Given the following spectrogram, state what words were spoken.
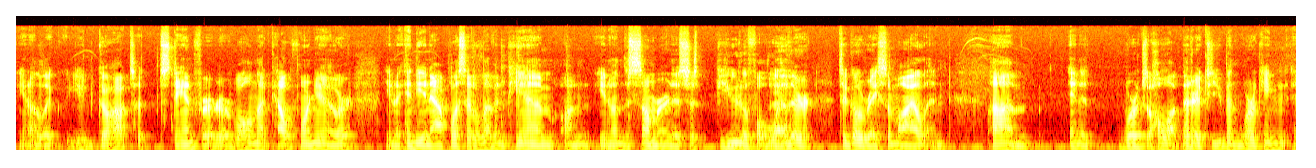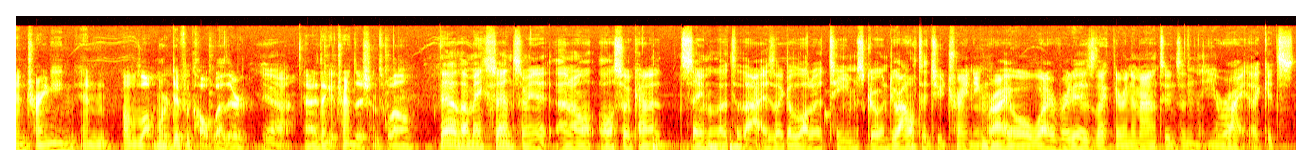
You know, like you'd go out to Stanford or Walnut, California, or you know Indianapolis at 11 p.m. on you know in the summer, and it's just beautiful yeah. weather to go race a mile in. Um, and it works a whole lot better because you've been working and training in a lot more difficult weather. Yeah, and I think it transitions well. Yeah, that makes sense. I mean, and also kind of similar to that is like a lot of teams go and do altitude training, mm-hmm. right, or whatever it is. Like they're in the mountains, and you're right. Like it's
